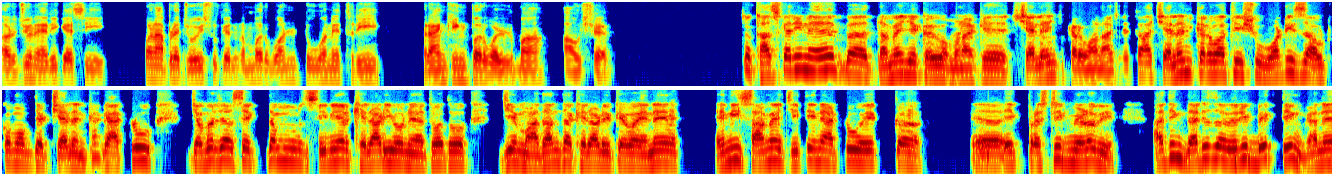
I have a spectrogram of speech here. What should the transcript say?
અર્જુન એરિગેસી પણ આપણે જોઈશું કે નંબર વન ટુ અને થ્રી રેન્કિંગ પર વર્લ્ડમાં આવશે. તો ખાસ કરીને તમે જે કહ્યું હમણાં કે ચેલેન્જ કરવાના છે તો આ ચેલેન્જ કરવાથી શું what is the outcome of that challenge કારણ કે આટલું જબરજસ્ત એકદમ સિનિયર ખેલાડીઓને અથવા તો જે માધાનતા ખેલાડીઓ કહેવાય એને એની સામે જીતીને આટલું એક એક પ્રેસ્ટીજ મેળવવી I think that is a very big thing અને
